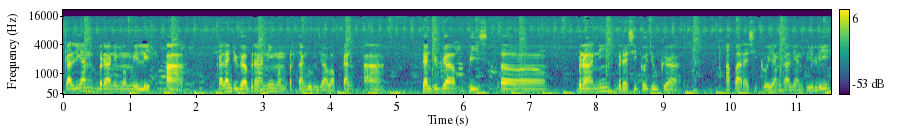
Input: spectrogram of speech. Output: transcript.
kalian berani memilih A. Kalian juga berani mempertanggungjawabkan A. Dan juga bis uh, berani beresiko juga. Apa resiko yang kalian pilih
